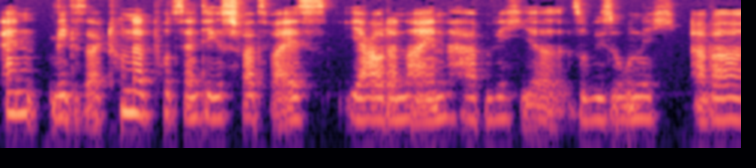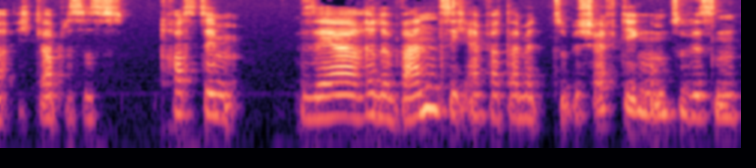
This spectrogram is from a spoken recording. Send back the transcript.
Ein, wie gesagt, hundertprozentiges Schwarz-Weiß, ja oder nein, haben wir hier sowieso nicht. Aber ich glaube, das ist trotzdem sehr relevant, sich einfach damit zu beschäftigen, um zu wissen,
